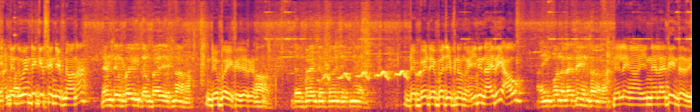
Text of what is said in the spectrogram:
అంటే నువ్వెంత ఎక్కిస్తాను చెప్పినావా నేను డెబ్బైకి డెబ్బై చెప్పినా అన్న. డెబ్బై జరిగిన డెబ్బై డెబ్బై చెప్పినా. డెబ్బై డెబ్బై చెప్పినాను ఇది నాది అవు ఆ, ఇంకో నెల అయితే ఇంత. నెల ఈ నెల అయితే ఇంతది.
